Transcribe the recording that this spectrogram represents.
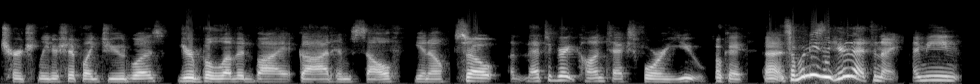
church leadership like Jude was. You're beloved by God Himself, you know? So uh, that's a great context for you. Okay. Uh, someone needs to hear that tonight. I mean,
